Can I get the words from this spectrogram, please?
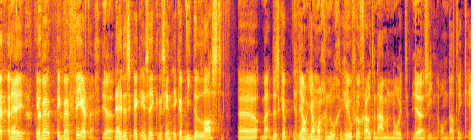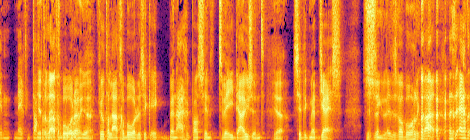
nee, ik ben, ik ben 40. Ja. Nee, dus kijk, in zekere zin, ik heb niet de last. eh, maar, dus ik heb jam- jammer genoeg heel veel grote namen nooit kunnen zien. Omdat ik in 1980 Ja, te laat geboren, ja. Veel te laat geboren. Dus ik, ik ben eigenlijk pas sinds 2000 Ja. zit ik met jazz. Dus Zielig. het is wel behoorlijk laat. dat is echt.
